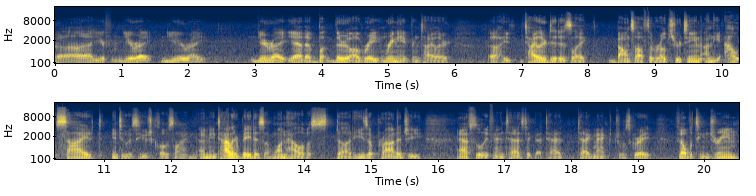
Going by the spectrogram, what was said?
uh, you're from, you're right. You're right. You're right. Yeah, the but they're a ring apron. Tyler, uh, he, Tyler did his like bounce off the ropes routine on the outside into his huge clothesline. I mean, Tyler Bate is a one hell of a stud. He's a prodigy. Absolutely fantastic. That tag, tag match was great. Velveteen Dream,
